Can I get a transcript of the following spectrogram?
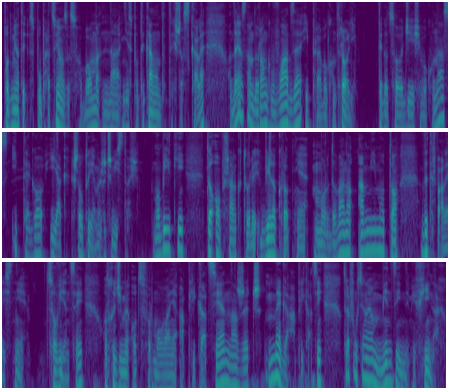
Podmioty współpracują ze sobą na niespotykaną dotychczas skalę, oddając nam do rąk władzę i prawo kontroli tego, co dzieje się wokół nas i tego, jak kształtujemy rzeczywistość. Mobilki to obszar, który wielokrotnie mordowano, a mimo to wytrwale istnieje. Co więcej, odchodzimy od sformułowania aplikacje na rzecz mega aplikacji, które funkcjonują m.in. w Chinach.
